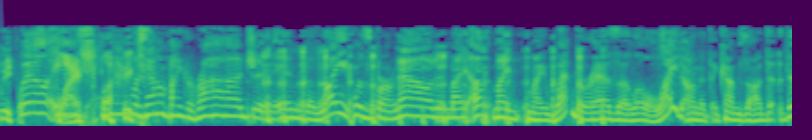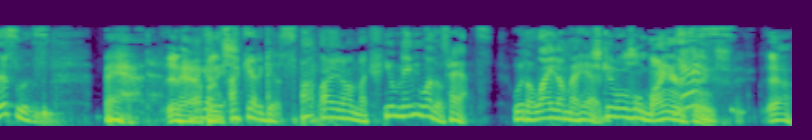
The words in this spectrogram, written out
Louise. well, it was, flashlight. it was out in my garage and, and the light was burnt out and my, uh, my, my Weber has a little light on it that comes on. Th- This was bad. It happens. I gotta, I gotta get a spotlight on my, you know, maybe one of those hats with a light on my head. Just give them those little minor Yes. things. Yeah,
